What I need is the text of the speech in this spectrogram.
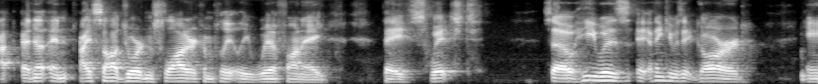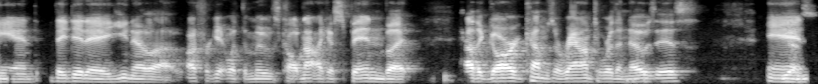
I, and, and I saw Jordan Slaughter completely whiff on a. They switched, so he was. I think he was at guard, and they did a. You know, uh, I forget what the move's called. Not like a spin, but how the guard comes around to where the nose is, and yes,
